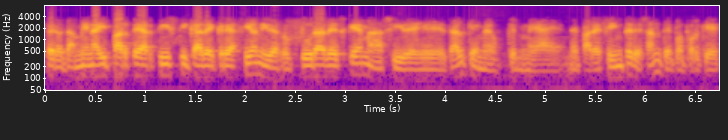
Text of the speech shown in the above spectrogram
pero también hay parte artística de creación y de ruptura de esquemas y de tal que me, que me, me parece interesante, pues porque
